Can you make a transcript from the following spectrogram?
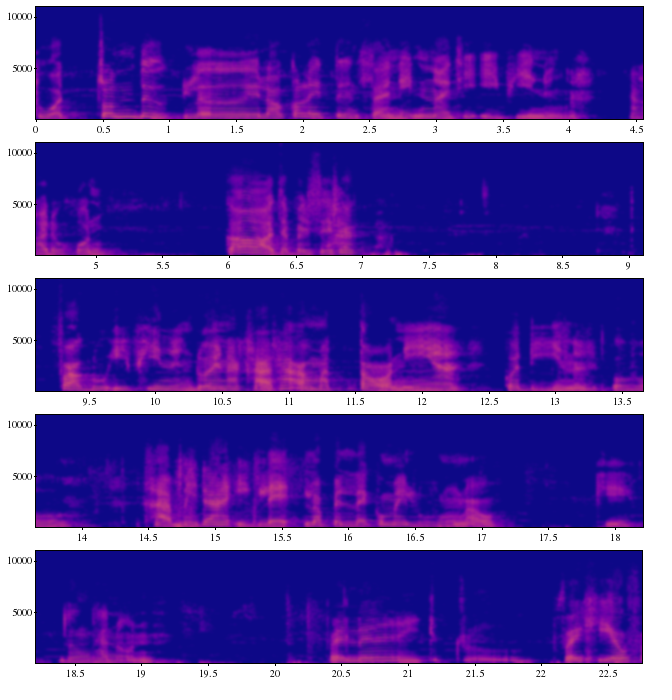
ตรวจจนดึกเลย เราก็เลยตื่นสายนิดหน่อยที่ EP หนึ่งนะคะทุกคน ก็จะไปซื้อทักฝากดู EP หนึ่งด้วยนะคะ ถ้าเอามาต่อเนี้ยก็ดีนะ โอ้โหขาดไม่ได้อีกแหละ เราเป็นอะไรก็ไม่รู้ของเรา โอเคลงถนน ไปเลยจุ๊บไฟเขียวไฟ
